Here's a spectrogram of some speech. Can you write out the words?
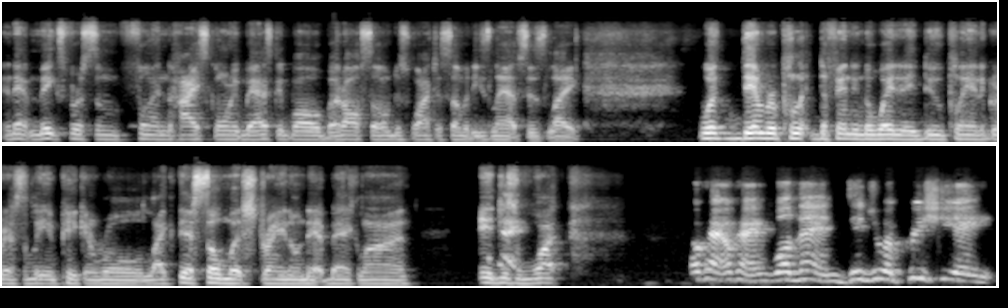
And that makes for some fun, high scoring basketball. But also I'm just watching some of these lapses like with Denver pl- defending the way they do, playing aggressively and pick and roll, like there's so much strain on that back line. And okay. just what. Okay, okay. Well, then, did you appreciate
